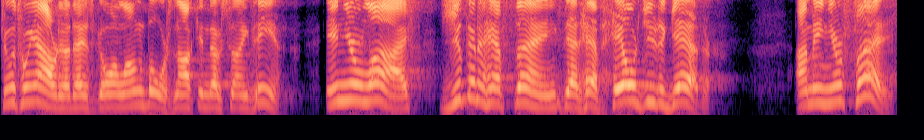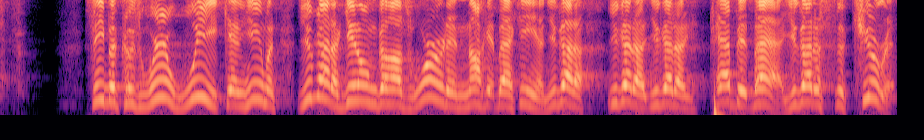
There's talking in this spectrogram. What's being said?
two or three hours a day just going along the boards, knocking those things in. In your life, you're going to have things that have held you together. I mean, your faith. See, because we're weak and human, you got to get on God's word and knock it back in. You got to, you got to, you got to tap it back. You got to secure it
